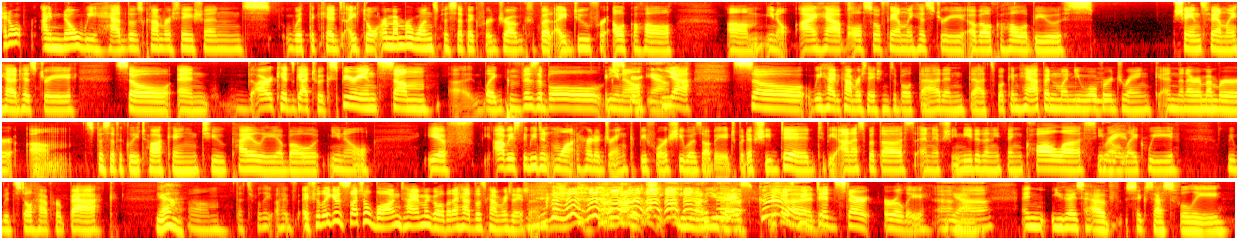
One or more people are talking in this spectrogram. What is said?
I don't. I know we had those conversations with the kids. I don't remember one specific for drugs, but I do for alcohol. Um, you know, I have also family history of alcohol abuse. Shane's family had history, so and our kids got to experience some uh, like visible, you know, Exper- yeah. So we had conversations about that, and that's what can happen when you overdrink. And then I remember um, specifically talking to Kylie about, you know, if obviously we didn't want her to drink before she was of age, but if she did, to be honest with us, and if she needed anything, call us. You know, like we we would still have her back. Yeah. Um, that's really. I, I feel like it was such a long time ago that I had those conversations but you know, you guys because we did start early. Yeah. And you guys have successfully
